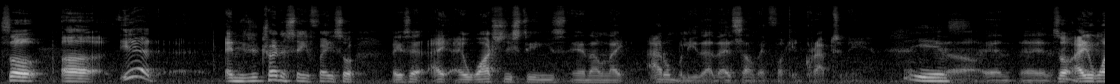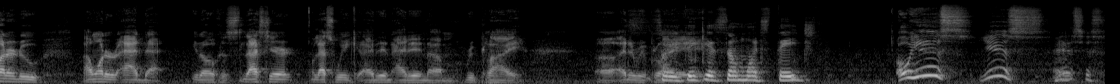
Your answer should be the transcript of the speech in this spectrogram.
so, uh, yeah, and you're trying to save face. So, like I said, I, I watch these things and I'm like, I don't believe that. That sounds like fucking crap to me. You Yes. know? And and so I wanted to, I wanted to add that. You know, because last year, last week, I didn't, I didn't um reply. Uh, I didn't reply. So you think it's somewhat staged? Oh yes, yes, yes, yes.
